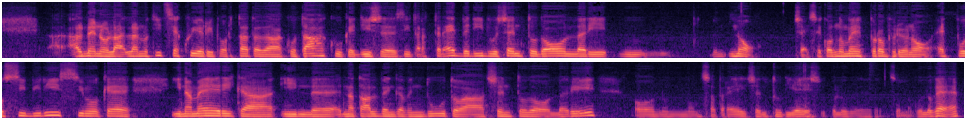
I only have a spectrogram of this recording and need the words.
almeno la, la, notizia qui è riportata da Kotaku che dice si tratterebbe di 200 dollari, mm, no, cioè, secondo me proprio no. È possibilissimo che in America il Natal venga venduto a 100 dollari, o non, non saprei, 110, quello che, insomma, quello che è,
